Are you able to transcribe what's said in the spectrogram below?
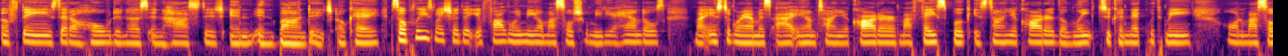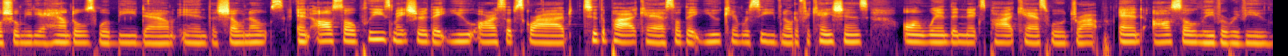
of things that are holding us in hostage and in bondage. Okay. So please make sure that you're following me on my social media handles. My Instagram is I am Tonya Carter. My Facebook is Tonya Carter. The link to connect with me on my social media handles will be down in the show notes. And also, please make sure that you are subscribed to the podcast so that you can receive notifications on when the next podcast will drop. And also leave a review.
